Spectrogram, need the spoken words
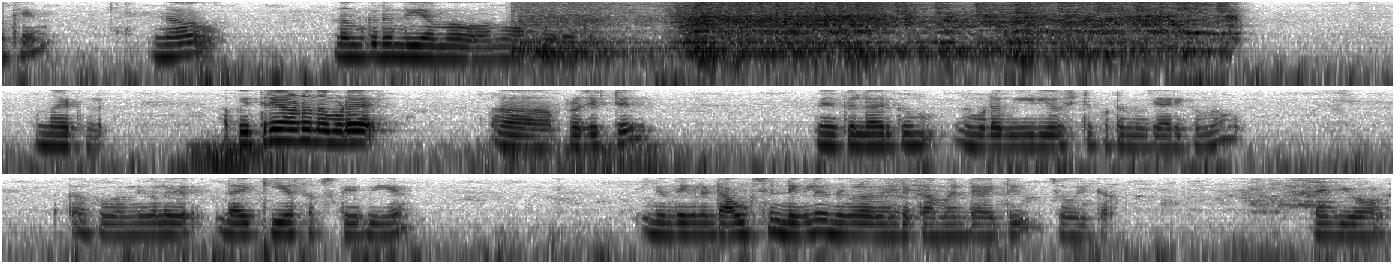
ഓക്കെ. നമുക്കിത് എന്ത് ചെയ്യാമോ ഒന്ന് ഓഫ് ചെയ്ത് നന്നായിട്ടുണ്ട്. അപ്പോൾ ഇത്രയാണ് നമ്മുടെ പ്രൊജക്റ്റ്. നിങ്ങൾക്ക് എല്ലാവർക്കും നമ്മുടെ വീഡിയോ ഇഷ്ടപ്പെട്ടെന്ന് വിചാരിക്കുന്നു. അപ്പോൾ നിങ്ങൾ ലൈക്ക് ചെയ്യുക സബ്സ്ക്രൈബ് ചെയ്യുക. ഇനി എന്തെങ്കിലും ഡൗട്ട്സ് ഉണ്ടെങ്കിൽ നിങ്ങൾ അതിന്റെ കമന്റായിട്ട് ചോദിക്കാം. Thank you all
